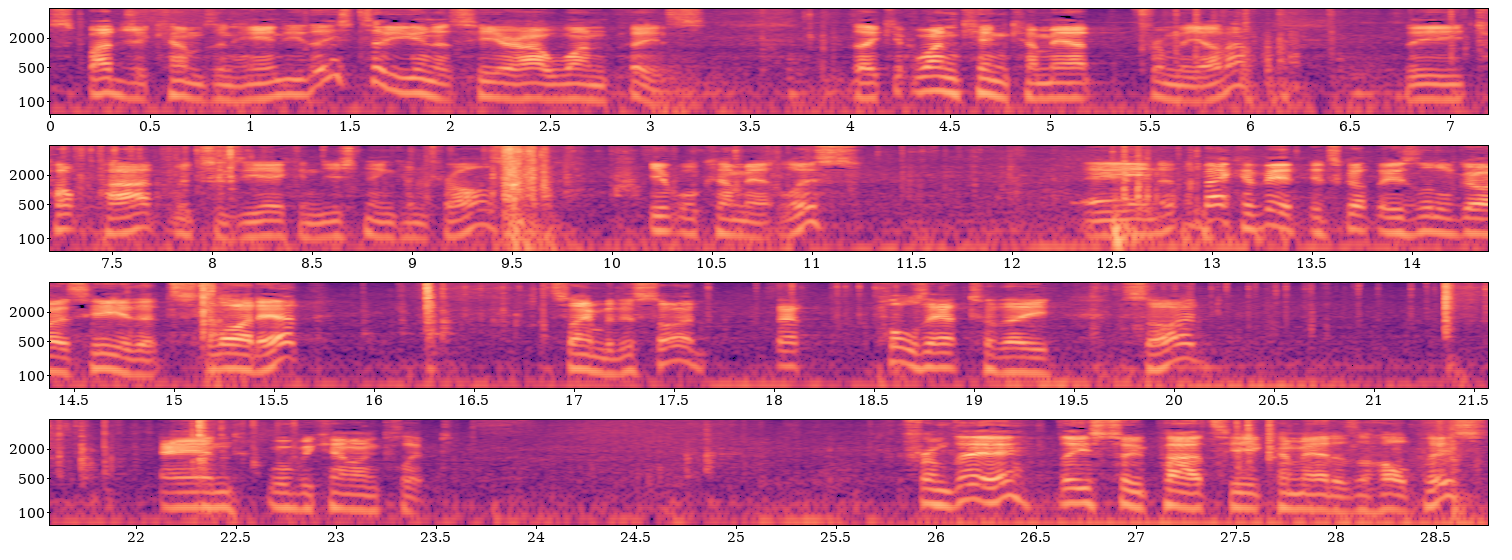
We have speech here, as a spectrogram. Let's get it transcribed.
spudger comes in handy. These two units here are one piece. They can, one can come out from the other. The top part, which is the air conditioning controls, it will come out loose. And at the back of it, it's got these little guys here that slide out. Same with this side. That pulls out to the side and will become unclipped. From there, these two parts here come out as a whole piece.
